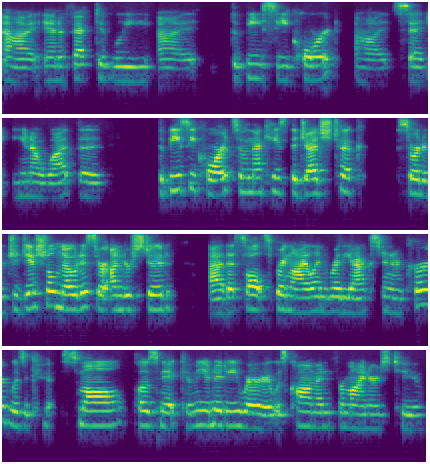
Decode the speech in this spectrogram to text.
and effectively the BC court said, you know what, the the BC court. So in that case, the judge took sort of judicial notice or understood uh, that Salt Spring Island, where the accident occurred, was a small, close knit community where it was common for minors to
